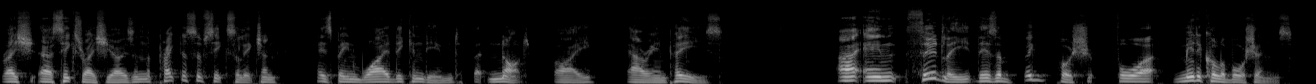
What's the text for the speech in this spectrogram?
ratio, uh, sex ratios, and the practice of sex selection has been widely condemned, but not by our MPs. Uh, and thirdly, there's a big push for medical abortions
